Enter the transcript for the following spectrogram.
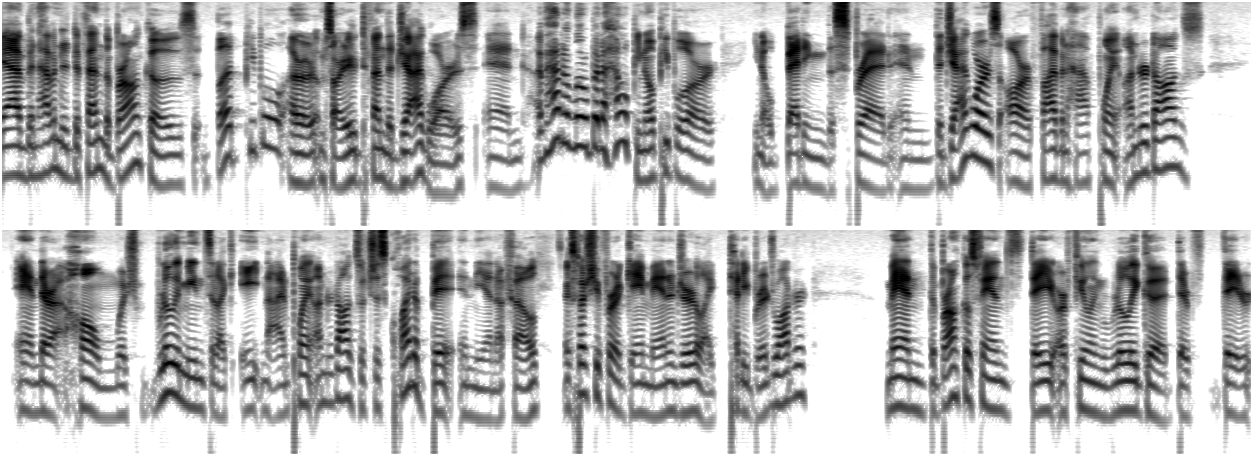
I've been having to defend the Broncos, but people are, I'm sorry, defend the Jaguars, and I've had a little bit of help. You know, people are, you know, betting the spread, and the Jaguars are five and a half point underdogs, and they're at home, which really means they're like eight, nine point underdogs, which is quite a bit in the NFL, especially for a game manager like Teddy Bridgewater. Man, the Broncos fans, they are feeling really good. Their their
